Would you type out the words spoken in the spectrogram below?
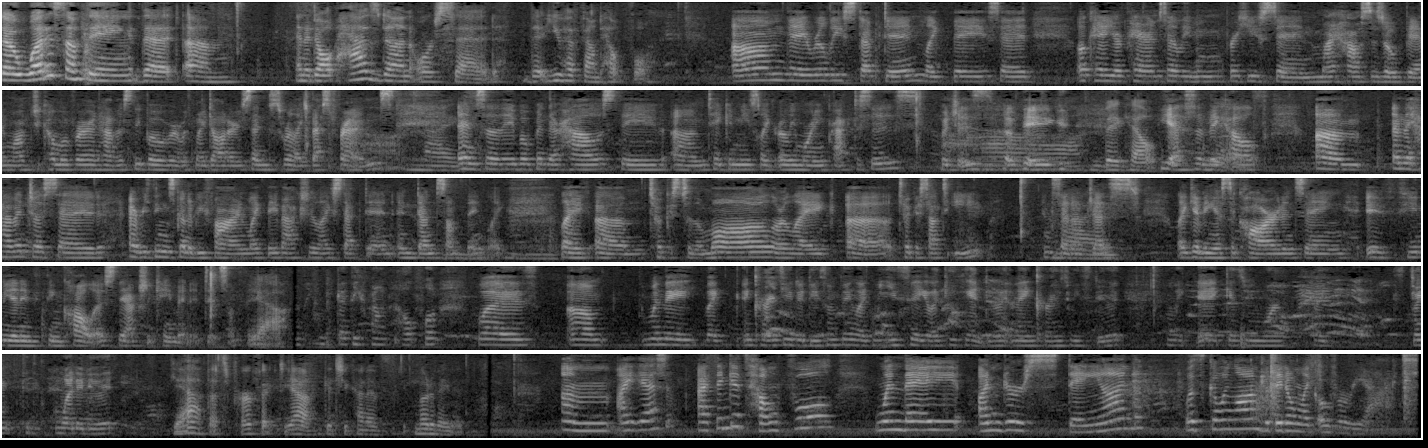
So, what is something that um, an adult has done or said that you have found helpful? Um, they really stepped in. Like they said, okay, your parents are leaving for Houston. My house is open. Why don't you come over and have a sleepover with my daughters? Since we're like best friends. Oh, nice. And so they've opened their house. They've um, taken me to like early morning practices, which is a big, Ah, big help. yes, a big Yes. help. Um, and they haven't just said everything's gonna be fine. Like they've actually like stepped in and done something. Like, like um, took us to the mall or like uh, took us out to eat instead of just like giving us a card and saying if you need anything, call us. They actually came in and did something. Yeah. that they found helpful was um, when they like encourage you to do something. Like when you say like you can't do it, and they encourage me to do it. and, like it gives me more like strength to want to do it. Yeah, that's perfect. Yeah, gets you kind of motivated. Um, I guess I think it's helpful when they understand what's going on, but they don't like overreact.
